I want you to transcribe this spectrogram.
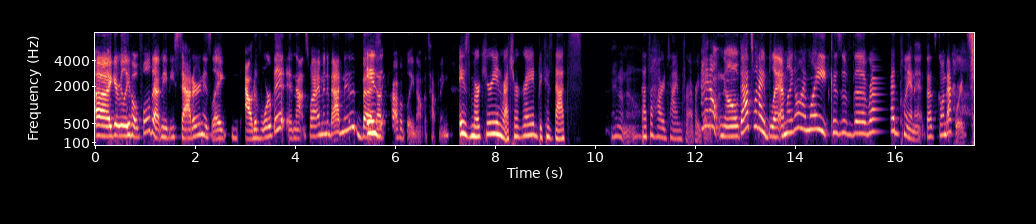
Uh, I get really hopeful that maybe Saturn is like out of orbit and that's why I'm in a bad mood, but is, that's probably not what's happening. Is Mercury in retrograde? Because that's I don't know. That's a hard time for everybody. I don't know. That's when I blame. I'm like, oh, I'm late because of the red planet that's going backwards.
